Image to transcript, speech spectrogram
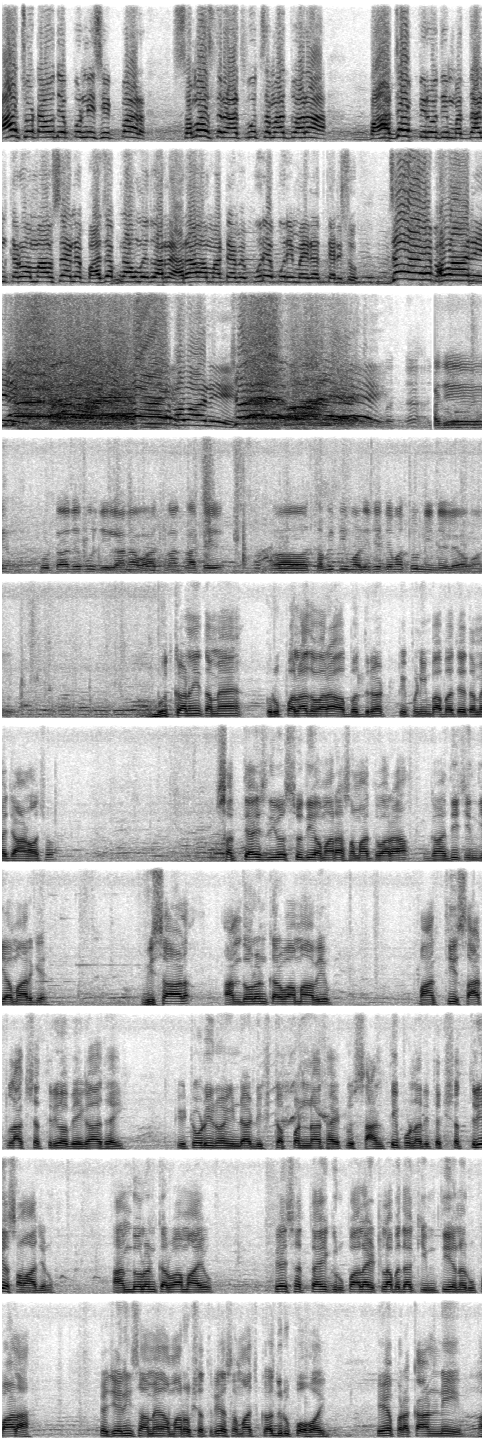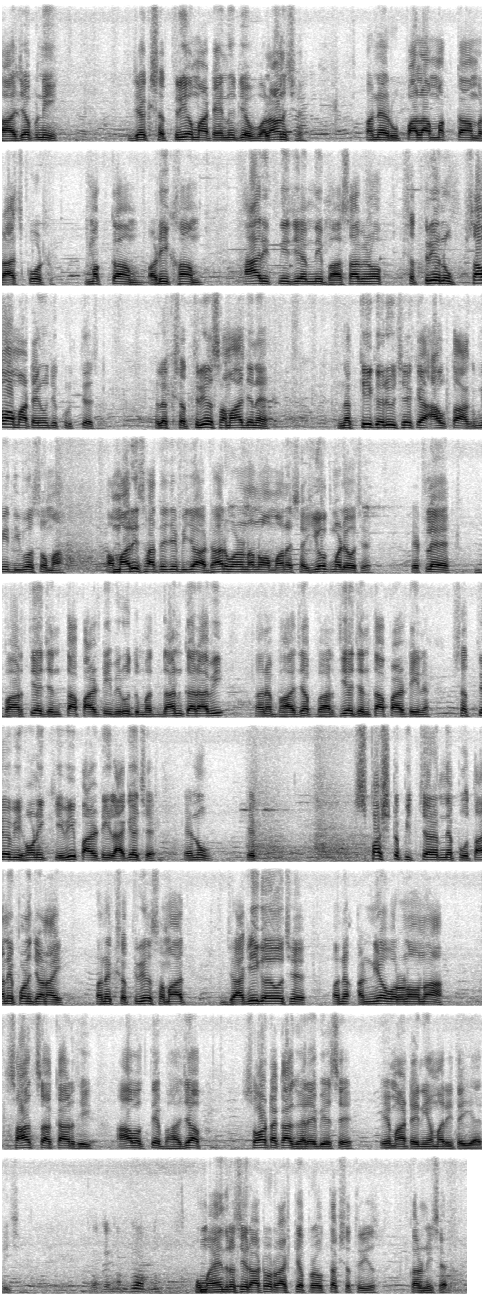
આ છોટાઉદેપુરની સીટ પર સમસ્ત રાજપૂત સમાજ દ્વારા ભાજપ વિરોધી મતદાન કરવામાં આવશે અને ભાજપના ઉમેદવારને હરાવવા માટે અમે પૂરેપૂરી મહેનત કરીશું. જય ભવાની! જય ભવાની! આજે છોટાઉદેપુર જિલ્લાના વાસણા ખાતે સમિતિ મળી છે તેમાં શું નિર્ણય લેવામાં આવ્યો? ભૂતકાળની તમે રૂપાલા દ્વારા અભદ્ર ટિપ્પણી બાબતે તમે જાણો છો? સત્યાવીસ દિવસ સુધી અમારા સમાજ દ્વારા ગાંધી ચિંધિયા માર્ગે વિશાળ આંદોલન કરવામાં આવ્યું. પાંચથી સાત લાખ ક્ષત્રિયો ભેગા થઈ. ટીટોડીનો ઈંડા ડિસ્ટર્બ પણ ન થાય એટલું શાંતિપૂર્ણ રીતે ક્ષત્રિય સમાજનું આંદોલન કરવામાં આવ્યું. તે છતાંય એક રૂપાલા એટલા બધા કિંમતી અને રૂપાળા કે જેની સામે અમારો ક્ષત્રિય સમાજ કદરૂપો હોય, એ પ્રકારની ભાજપની જે ક્ષત્રિય માટેનું જે વલણ છે અને રૂપાલા મક્કમ, રાજકોટ મક્કમ, અડીખમ આ રીતની જે એમની ભાષા વીણો ક્ષત્રિયને ઉપસાવવા માટેનું જે કૃત્ય છે. એટલે ક્ષત્રિય સમાજને નક્કી કર્યું છે કે આવતા આગામી દિવસોમાં અમારી સાથે જે બીજા અઢાર વર્ણનો અમને સહયોગ મળ્યો છે, એટલે ભારતીય જનતા પાર્ટી વિરુદ્ધ મતદાન કરાવી અને ભાજપ ભારતીય જનતા પાર્ટીને સત્ય વિહોણી કેવી પાર્ટી લાગે છે એનું એક સ્પષ્ટ પિક્ચર એમને પોતાને પણ જણાય અને ક્ષત્રિય સમાજ જાગી ગયો છે અને અન્ય વર્ણોના સાથ સહકારથી આ વખતે ભાજપ સો ટકા ઘરે બેસે એ માટેની અમારી તૈયારી છે. ઓકે હું મહેન્દ્રસિંહ રાઠોડ રાષ્ટ્રીય પ્રવક્તા ક્ષત્રિય કરણી સેના.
